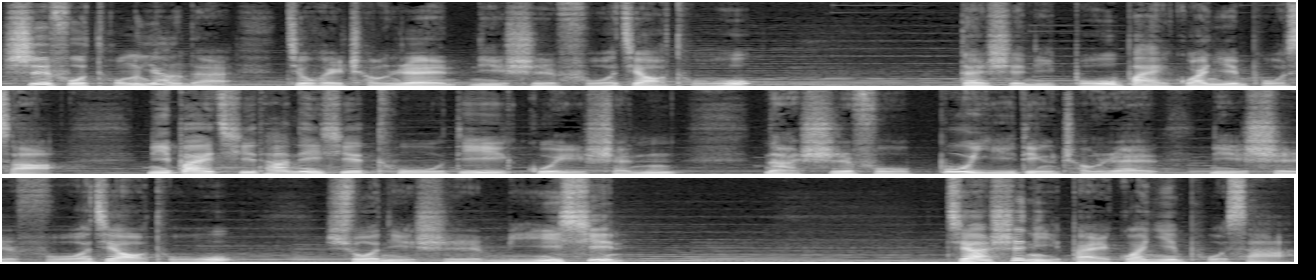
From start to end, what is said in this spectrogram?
师傅同样的就会承认你是佛教徒。但是你不拜观音菩萨，你拜其他那些土地鬼神。那师傅不一定承认你是佛教徒，说你是迷信。假使你拜观音菩萨，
